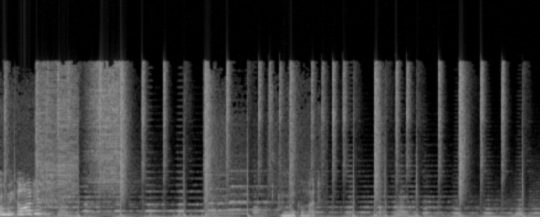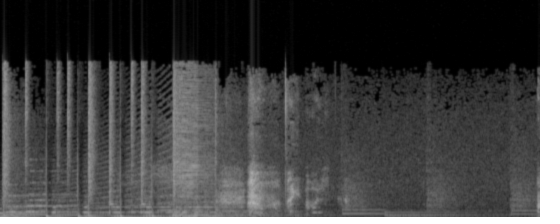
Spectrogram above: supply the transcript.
Oh my god. Oh my god. Oh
